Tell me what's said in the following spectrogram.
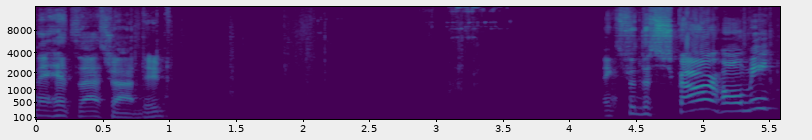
And it hits that shot, dude. Thanks for the scar, homie.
